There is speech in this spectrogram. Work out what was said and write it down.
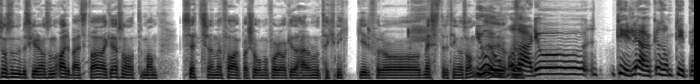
Sånn som du beskriver noe sånn arbeidsdag, det er ikke det sånn at man setter seg ned med en fagperson og får ok, det her er noen teknikker for å mestre ting og sånn? Jo, jo, og så er det jo Tyrili er jo ikke sånn type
